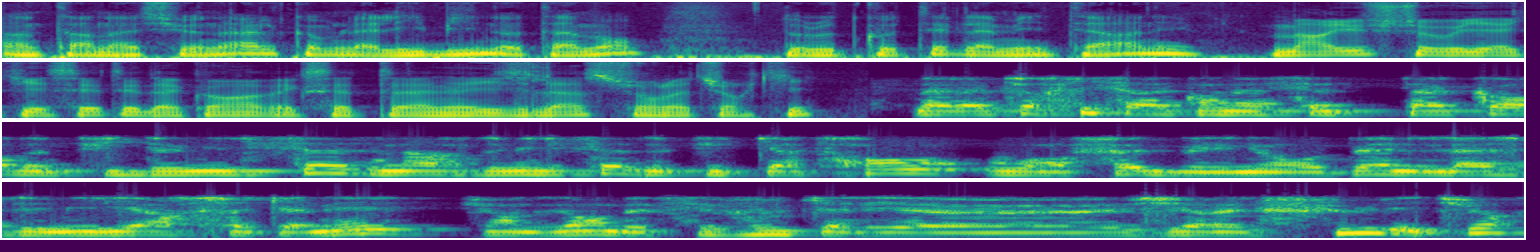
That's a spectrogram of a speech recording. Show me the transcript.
internationale, comme la Libye notamment, de l'autre côté de la Méditerranée. Marius, je te voyais acquiescer, tu es d'accord avec cette analyse-là sur la Turquie? Bah, La Turquie, c'est vrai qu'on a cet accord depuis 2016, mars 2016, depuis 4 ans, où en fait bah, l'Union Européenne lâche des milliards chaque année, puis en disant bah, c'est vous qui allez euh, gérer le flux, les Turcs,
